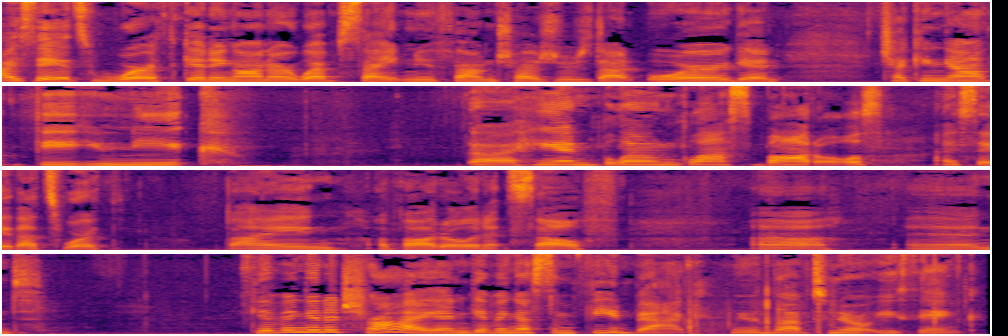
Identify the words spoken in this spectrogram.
I say it's worth getting on our website, newfoundtreasures.org, and checking out the unique uh, hand blown glass bottles. I say that's worth buying a bottle in itself. Uh, and giving it a try and giving us some feedback. We would love to know what you think.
